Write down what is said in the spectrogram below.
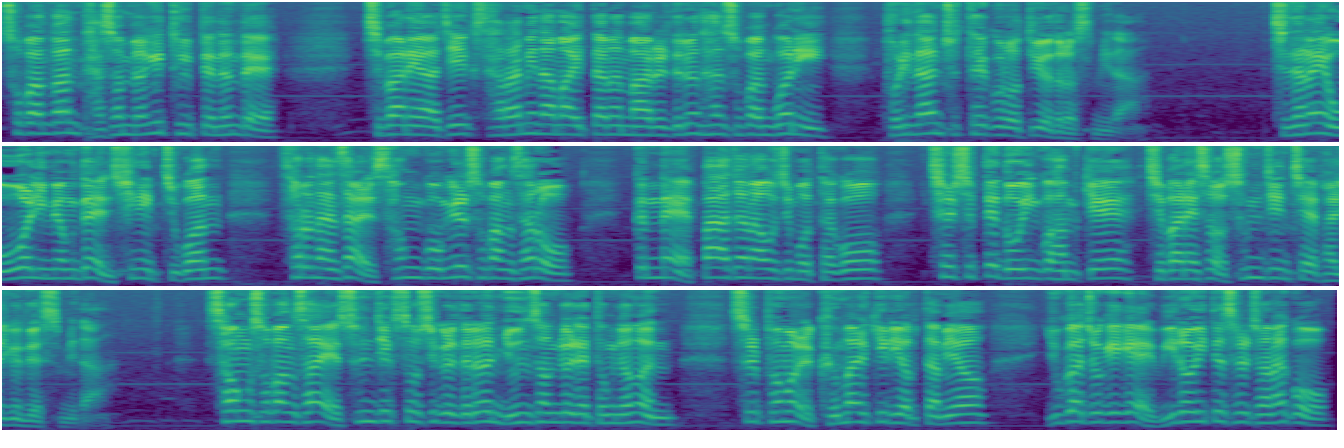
소방관 5명이 투입됐는데 집안에 아직 사람이 남아있다는 말을 들은 한 소방관이 불이 난 주택으로 뛰어들었습니다. 지난해 5월 임명된 신입 직원 31살 성공일 소방사로 끝내 빠져나오지 못하고 70대 노인과 함께 집안에서 숨진 채 발견됐습니다. 성 소방사의 순직 소식을 들은 윤석열 대통령은 슬픔을 금할 길이 없다며 유가족에게 위로의 뜻을 전하고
